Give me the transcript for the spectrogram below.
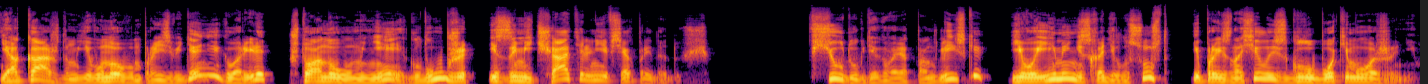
и о каждом его новом произведении говорили, что оно умнее, глубже и замечательнее всех предыдущих. Всюду, где говорят по-английски, его имя не сходило с уст и произносилось с глубоким уважением.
